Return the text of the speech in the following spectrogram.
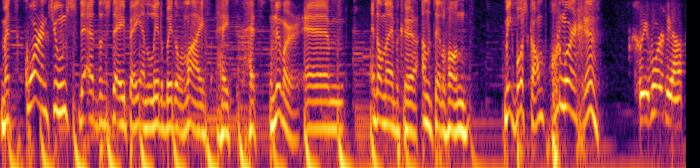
met Quarantunes, de, eh, dat is de EP. En A Little Bit of Life heet het nummer. Ehm, en dan heb ik eh, aan de telefoon Mick Boskamp. Goedemorgen. Goedemorgen, Jaap.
